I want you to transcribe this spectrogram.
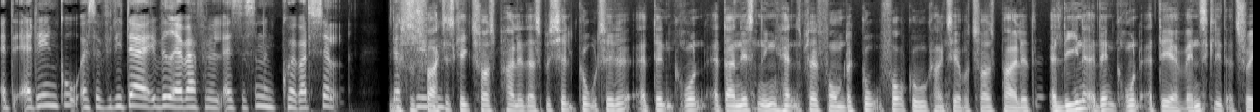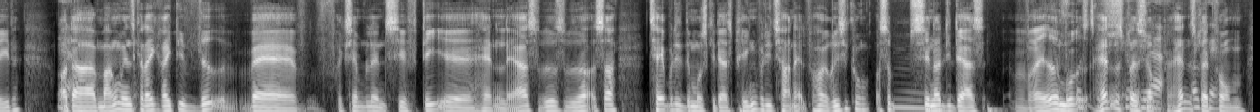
er, er det en god... Altså, fordi der ved jeg i hvert fald... Altså, sådan kunne jeg godt selv jeg synes faktisk ikke, Trustpilot er specielt god til det, af den grund, at der er næsten ingen handelsplatform, der god, får gode karakterer på Trustpilot. Alene af den grund, at det er vanskeligt at trade. Ja. Og der er mange mennesker, der ikke rigtig ved, hvad for eksempel en CFD-handel er, osv. osv. Og så taber de det måske deres penge, fordi de tager en alt for høj risiko, og så mm. sender de deres vrede mod handelsplatform, ja. handelsplatformen. Okay.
